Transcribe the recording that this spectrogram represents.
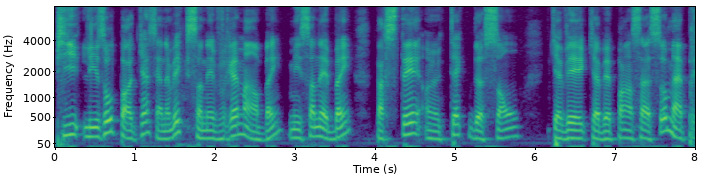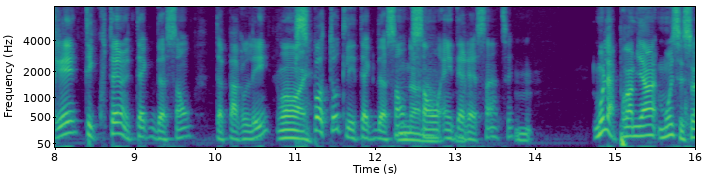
Puis les autres podcasts, il y en avait qui sonnaient vraiment bien, mais ils sonnaient bien parce que c'était un tech de son qui avait, qui avait pensé à ça. Mais après, t'écoutais un tech de son te parler. Ouais, ouais. C'est pas toutes les techs de son Non, qui sont non. intéressants, tu sais. Moi, la première, moi, c'est ça,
